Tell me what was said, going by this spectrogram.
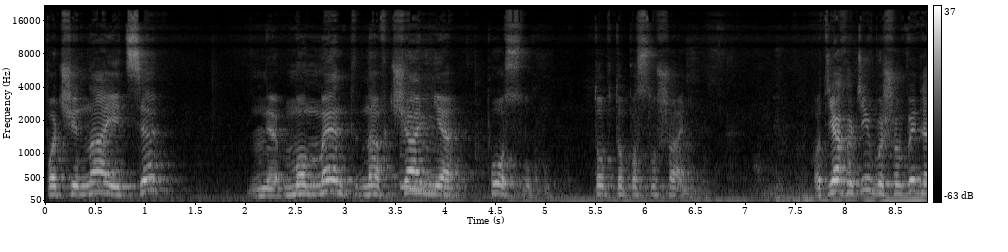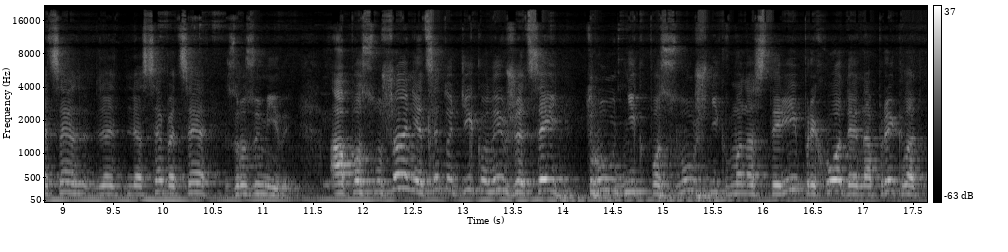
починається момент навчання послуху, тобто послушання. От я хотів би, щоб ви для, це, для, для себе це зрозуміли. А послушання це тоді, коли вже цей трудник, послушник в монастирі приходить, наприклад,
